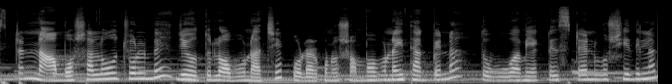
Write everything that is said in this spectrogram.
স্ট্যান্ড না বসালেও চলবে, যেহেতু লবণ আছে, পড়ার কোনো সম্ভাবনাই থাকবে না। তবুও আমি একটা স্ট্যান্ড বসিয়ে দিলাম।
